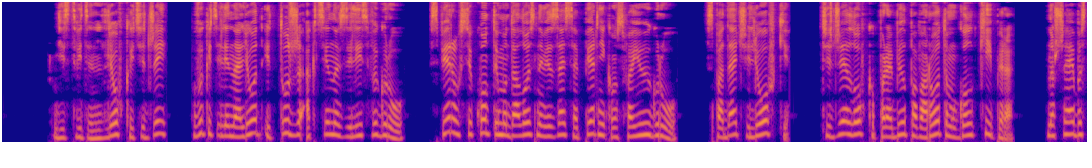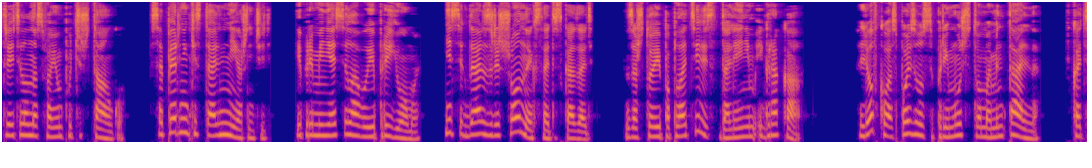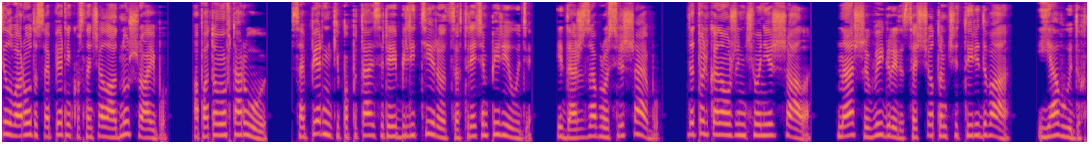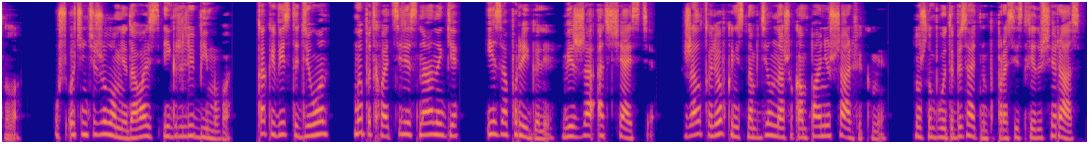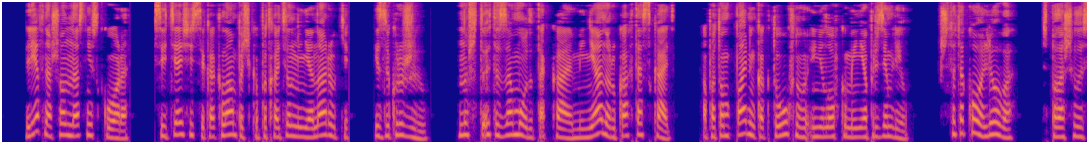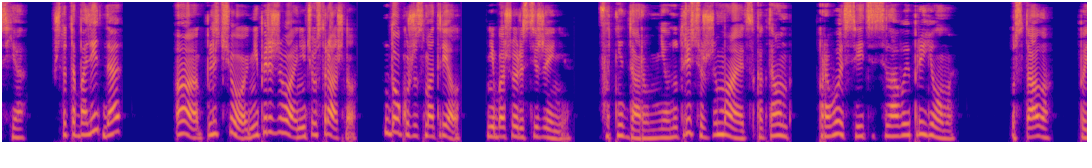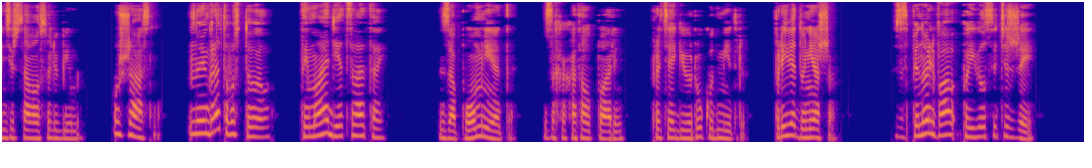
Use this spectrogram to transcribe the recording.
Действительно, Левка и Ти-Джей выкатили на лед и тут же активно взялись в игру. С первых секунд им удалось навязать соперникам свою игру. С подачи Левки Ти-Джей ловко пробил поворотом голкипера, но шайба встретила на своем пути штангу. Соперники стали нервничать и применять силовые приемы, не всегда разрешенные, кстати сказать, за что и поплатились удалением игрока. Левка воспользовался преимуществом моментально, вкатил ворота сопернику сначала одну шайбу, а потом и вторую. Соперники попытались реабилитироваться в третьем периоде и даже забросили шайбу. Да только она уже ничего не решала. Наши выиграли со счетом 4-2, и я выдохнула. Уж очень тяжело мне давались игры любимого. Как и весь стадион, мы подхватились на ноги и запрыгали, визжа от счастья. Жалко, Левка не снабдил нашу компанию шарфиками. Нужно будет обязательно попросить в следующий раз. Лев нашел нас не скоро. Светящийся, как лампочка, подхватил меня на руки и закружил. Ну что это за мода такая, меня на руках таскать? А потом парень как-то ухнул и неловко меня приземлил. «Что такое, Лева?» – сполошилась я. «Что-то болит, да?» «А, плечо, не переживай, ничего страшного. Док уже смотрел. Небольшое растяжение». Вот недаром мне внутри все сжимается, когда он проводит все эти силовые приемы. «Устала?» – поинтересовался любимый. «Ужасно. Но игра того стоила. Ты молодец, Золотой». «Запомни это», – захохотал парень, протягивая руку Дмитрию. «Привет, Дуняша». За спиной льва появился Тяжей.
